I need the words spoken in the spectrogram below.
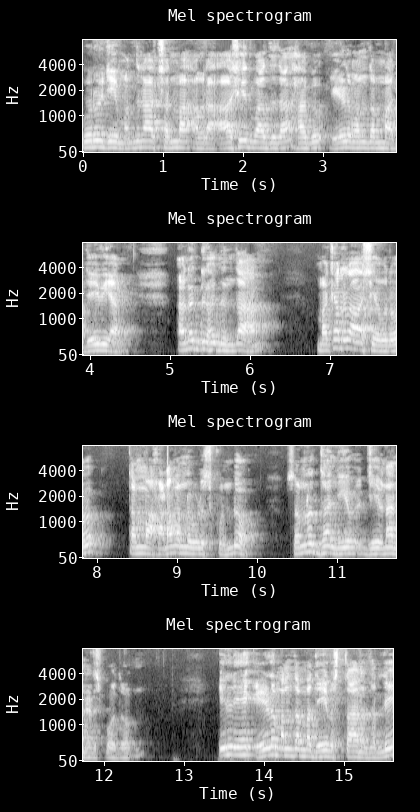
ಗುರೂಜಿ ಮಂಜುನಾಥ್ ಶರ್ಮಾ ಅವರ ಆಶೀರ್ವಾದದ ಹಾಗೂ ಏಳು ಮಂದಮ್ಮ ದೇವಿಯ ಅನುಗ್ರಹದಿಂದ ಮಕರ ರಾಶಿಯವರು ತಮ್ಮ ಹಣವನ್ನು ಉಳಿಸಿಕೊಂಡು ಸಮೃದ್ಧ ಜೀವನ ನಡೆಸ್ಬೋದು. ಇಲ್ಲಿ ಏಳು ಮಂದಮ್ಮ ದೇವಸ್ಥಾನದಲ್ಲಿ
